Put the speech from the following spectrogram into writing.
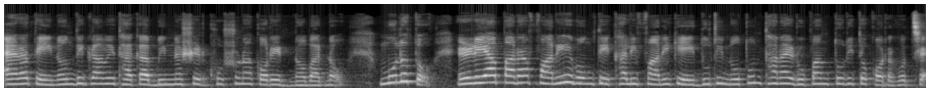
এড়াতেই নন্দীগ্রামে থাকা বিন্যাসের ঘোষণা করে নবান্ন। মূলত রেয়াপাড়া ফাঁড়ি এবং তেখালি ফাঁড়িকে দুটি নতুন থানায় রূপান্তরিত করা হচ্ছে।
